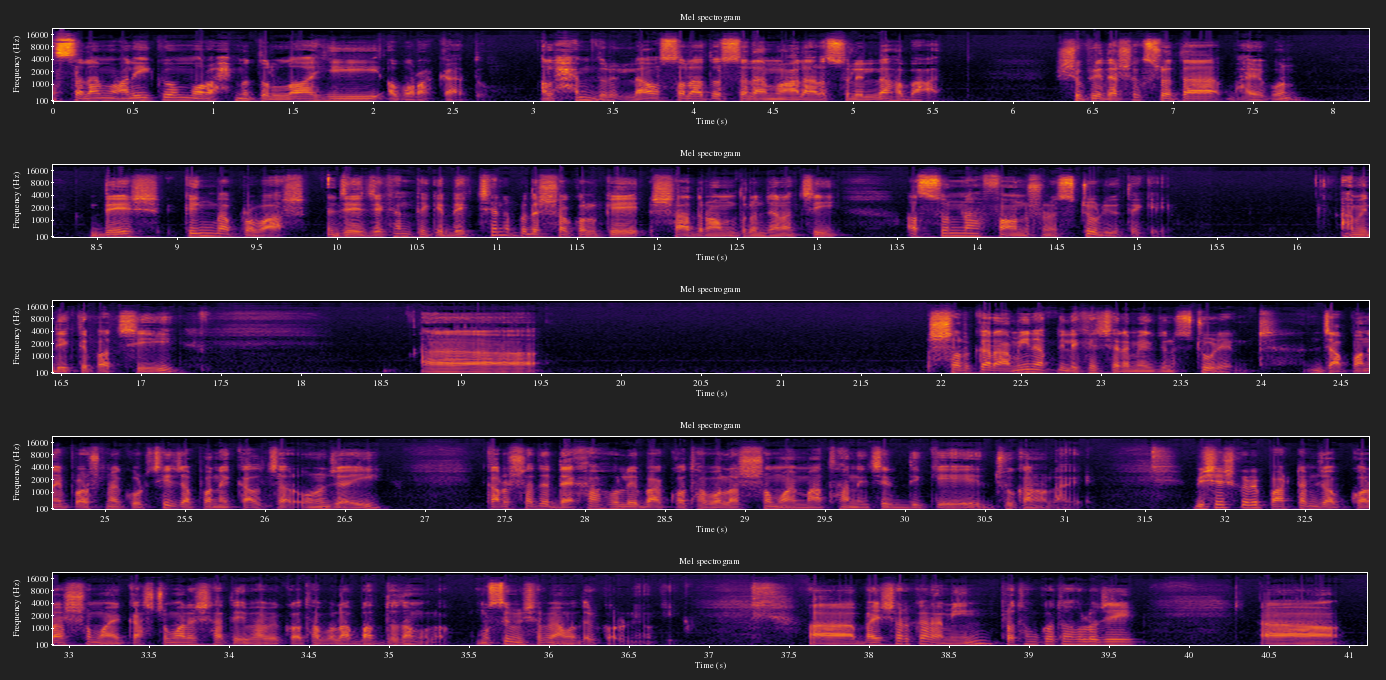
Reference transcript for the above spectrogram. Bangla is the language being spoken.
আসসালামু আলাইকুম রহমতুল্লাহি অবরাকাত আলহামদুলিল্লাহ সালাতাম আল্লাহ রসুলিল্লাহ বাদ। সুপ্রিয় দর্শক, শ্রোতা ভাই বোন দেশ কিংবা প্রবাস, যে যেখান থেকে দেখছেন, আপনাদের সকলকে সাদর আমন্ত্রণ জানাচ্ছি আসন্না ফাউন্ডেশন স্টুডিও থেকে। আমি দেখতে পাচ্ছি সরকার আমিন, আপনি লিখেছেন, আমি একজন স্টুডেন্ট। জাপানে পড়াশোনা করছি জাপানে কালচার অনুযায়ী কারোর সাথে দেখা হলে বা কথা বলার সময় মাথা নিচের দিকে ঝুঁকানো লাগে। বিশেষ করে পার্ট টাইম জব করার সময় কাস্টমারের সাথে এভাবে কথা বলা বাধ্যতামূলক। মুসলিম হিসাবে আমাদের করণীয় কি? ভাই সরকার, আমিন, প্রথম কথা হলো যে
